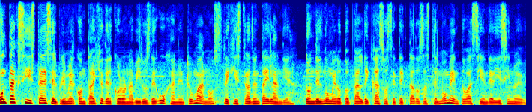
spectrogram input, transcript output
Un taxista es el primer contagio del coronavirus de Wuhan entre humanos registrado en Tailandia, donde el número total de casos detectados hasta el momento asciende a 19.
